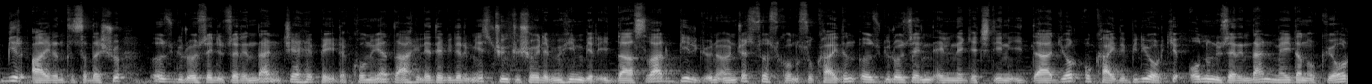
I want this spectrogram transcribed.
Bir ayrıntısı da şu Özgür Özel üzerinden CHP'yi de konuya dahil edebilir miyiz? Çünkü şöyle mühim bir iddiası var. Bir gün önce söz konusu kaydın Özgür Özel'in eline geçtiğini iddia ediyor. O kaydı biliyor ki onun üzerinden meydan okuyor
